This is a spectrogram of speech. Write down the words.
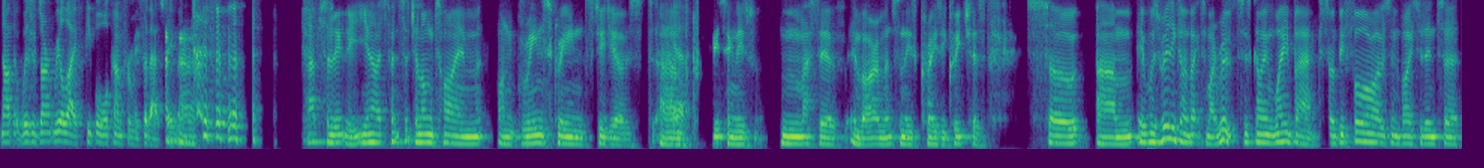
Not that wizards aren't real life. People will come for me for that statement. Absolutely. You know, I spent such a long time on green screen studios um, yeah. creating these massive environments and these crazy creatures. So um, it was really going back to my roots. It's going way back. So before I was invited into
